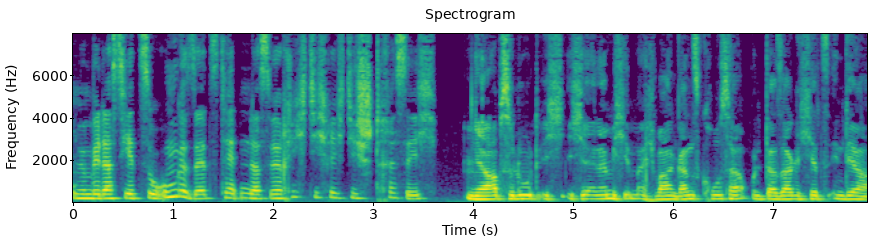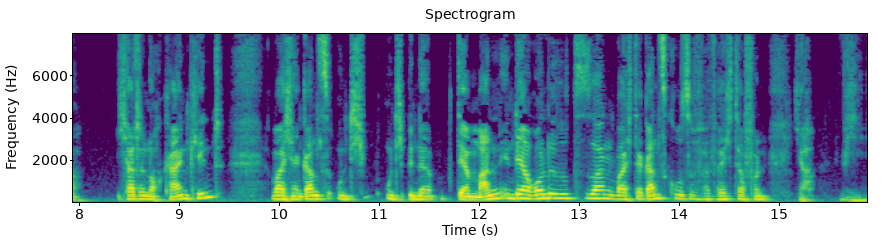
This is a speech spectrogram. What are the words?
wenn wir das jetzt so umgesetzt hätten, das wäre richtig, richtig stressig. Ja, absolut. Ich, ich erinnere mich immer, ich war ein ganz großer, und da sage ich jetzt in der, ich hatte noch kein Kind, war ich ein ganz, und ich, und ich bin der, der Mann in der Rolle sozusagen, war ich der ganz große Verfechter von, ja, wie,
